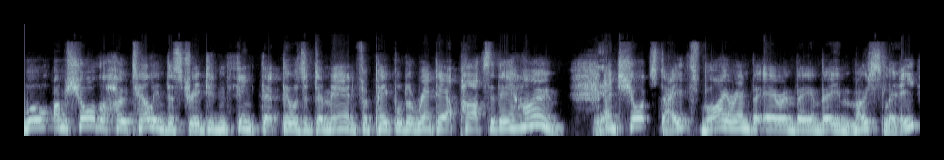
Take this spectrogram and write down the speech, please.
Well, I'm sure the hotel industry didn't think that there was a demand for people to rent out parts of their home. Yeah. And short stays via Airbnb mostly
